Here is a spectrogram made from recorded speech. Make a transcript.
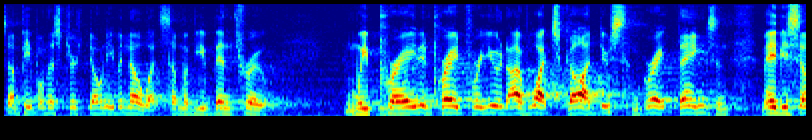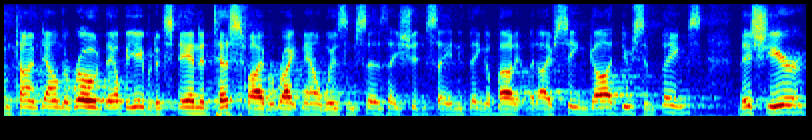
some people in this church don't even know what some of you have been through. And we prayed and prayed for you, and I've watched God do some great things. And maybe sometime down the road they'll be able to stand and testify. But right now, wisdom says they shouldn't say anything about it. But I've seen God do some things this year.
